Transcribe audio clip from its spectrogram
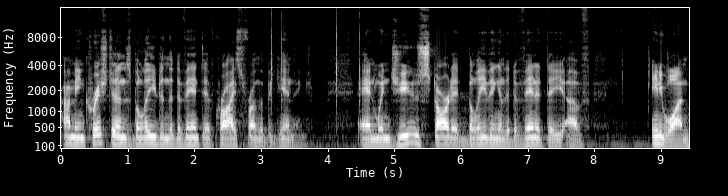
I mean, Christians believed in the divinity of Christ from the beginning. And when Jews started believing in the divinity of anyone,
